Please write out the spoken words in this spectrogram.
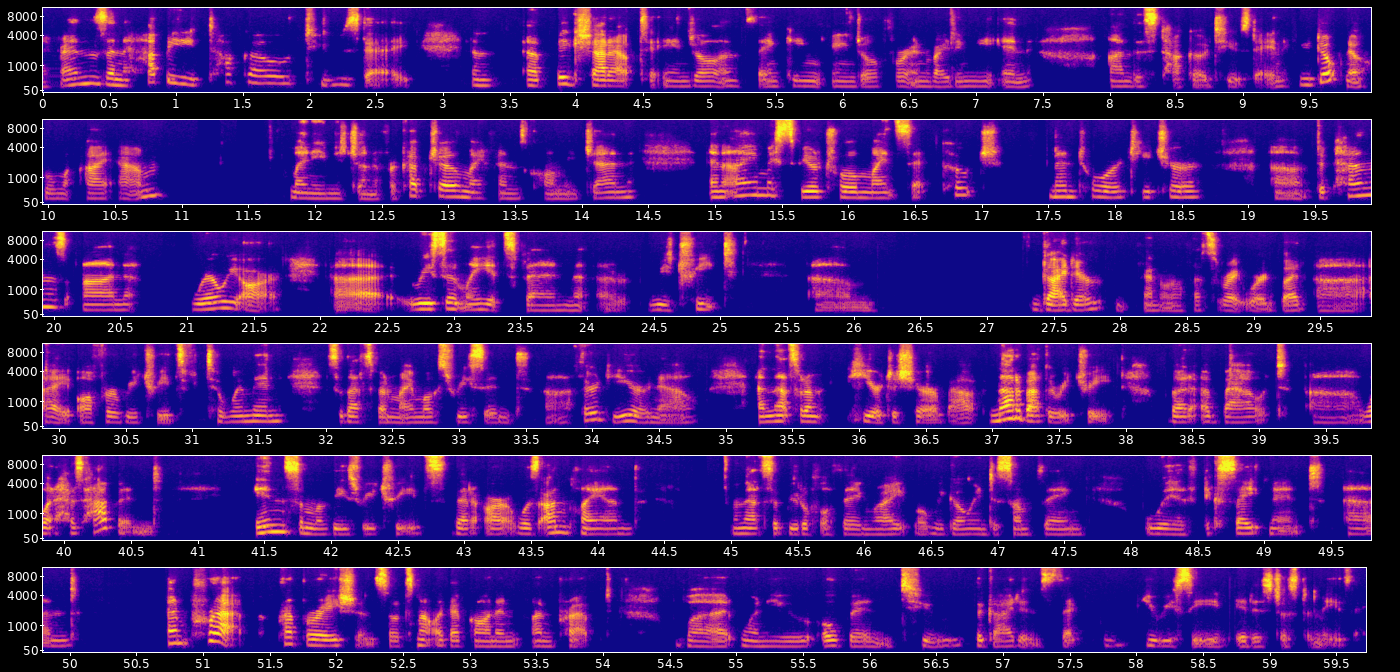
my friends, and happy Taco Tuesday. And a big shout out to Angel and thanking Angel for inviting me in on this Taco Tuesday. And if you don't know who I am, my name is Jennifer Kupcho. My friends call me Jen, and I am a spiritual mindset coach, mentor, teacher. Uh, depends on where we are. Uh, recently, it's been a retreat um, guider. I don't know if that's the right word, but uh, I offer retreats to women. So that's been my most recent uh, third year now. And that's what I'm here to share about, not about the retreat, but about uh, what has happened in some of these retreats that are was unplanned. And that's a beautiful thing, right? When we go into something with excitement and and prep, preparation. So it's not like I've gone in unprepped but when you open to the guidance that you receive, it is just amazing.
